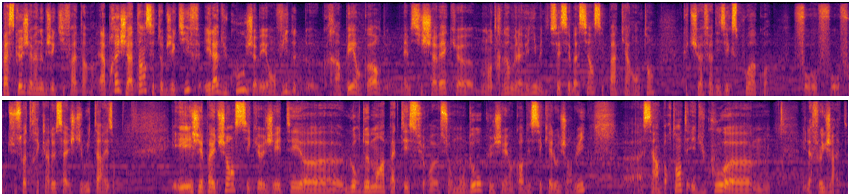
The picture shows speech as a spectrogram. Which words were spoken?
parce que j'avais un objectif à atteindre. Et après, j'ai atteint cet objectif, et là, du coup, j'avais envie de, grimper encore, même si je savais que mon entraîneur me l'avait dit, il m'a dit, tu sais, Sébastien, c'est pas à 40 ans que tu vas faire des exploits, quoi. Faut, faut, faut que tu sois très clair de ça. Et je dis, oui, t'as raison. Et j'ai pas eu de chance, c'est que j'ai été euh, lourdement impacté sur, euh, sur mon dos, que j'ai encore des séquelles aujourd'hui, euh, assez importantes, et du coup, il a fallu que j'arrête,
